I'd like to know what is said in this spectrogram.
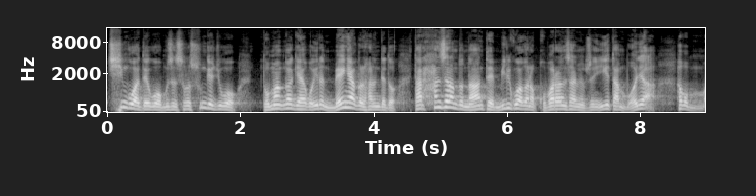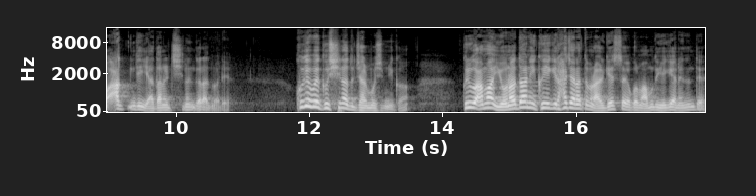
친구가 되고 무슨 서로 숨겨주고 도망가게 하고 이런 맹약을 하는데도 단 한 사람도 나한테 밀고 하거나 고발하는 사람이 없으니 이게 다 뭐냐 하고 막 이제 야단을 치는 거란 말이에요. 그게 왜 그 신하들 잘못입니까? 그리고 아마 요나단이 그 얘기를 하지 않았다면 알겠어요. 그럼 아무도 얘기 안 했는데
